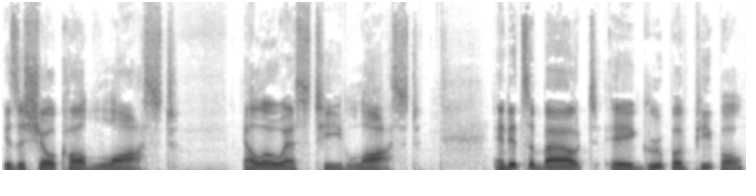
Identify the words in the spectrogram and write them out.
is a show called Lost. L O S T, Lost. And it's about a group of people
